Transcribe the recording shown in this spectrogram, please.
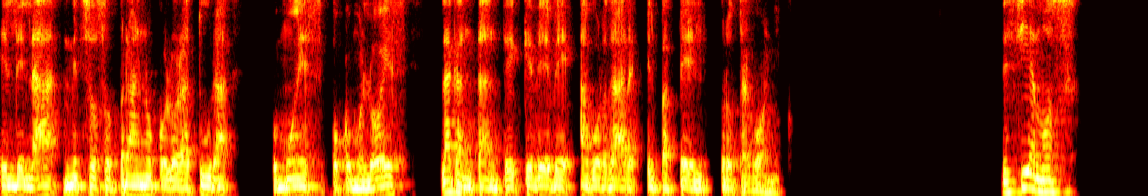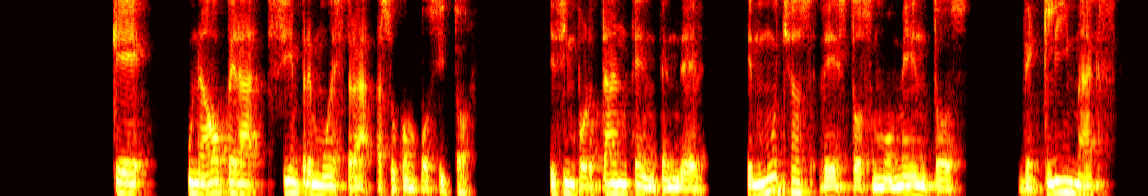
el de la mezzosoprano coloratura, como es o como lo es la cantante que debe abordar el papel protagónico. Decíamos que una ópera siempre muestra a su compositor. Es importante entender que en muchos de estos momentos de clímax,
